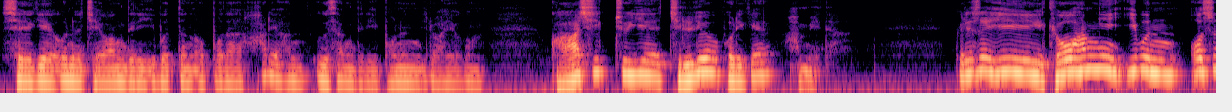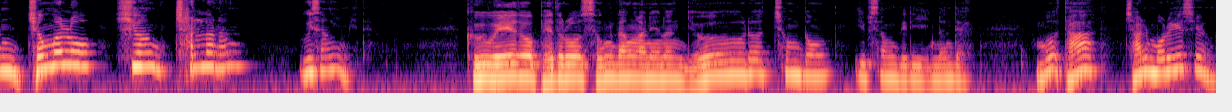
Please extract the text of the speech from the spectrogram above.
세계 어느 제왕들이 입었던 옷보다 화려한 의상들이 보는 이로 하여금 과식주의에 질려버리게 합니다. 그래서 이 교황이 입은 옷은 정말로 희황찬란한 의상입니다. 그 외에도 베드로 성당 안에는 여러 청동 입상들이 있는데 뭐 다 잘 모르겠어요.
